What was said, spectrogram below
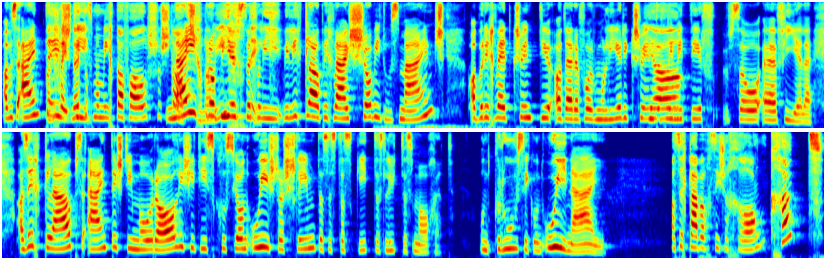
Aber das eine Also ich will ist nicht, die, dass man mich da falsch versteht. Nein, ich probiere es ein bisschen, weil ich glaube, ich weiß schon, wie du es meinst, aber ich werde geschwind an dieser Formulierung geschwind Ja. ein bisschen mit dir so äh, vielen. Also ich glaube, das eine ist die moralische Diskussion, ui, ist das schlimm, dass es das gibt, dass Leute das machen. Und grusig und ui, nein. Also ich glaube, es ist eine Krankheit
